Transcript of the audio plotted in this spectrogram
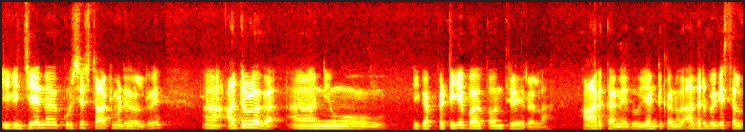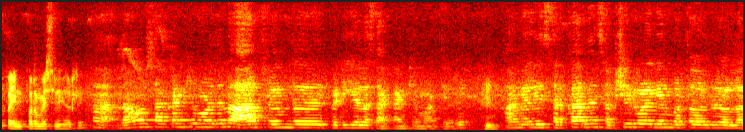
ಈಗ ಜೇನು ಕೃಷಿ ಸ್ಟಾರ್ಟ್ ಮಾಡಿರಲ್ರಿ. ಅದ್ರೊಳಗೆ ನೀವು ಈಗ ಪೆಟ್ಟಿಗೆ ಬರ್ತಾವ ಅಂತ ಹೇಳಿರಲ್ಲ ಆರು ಕಣೆದು ಎಂಟು ಕಣದು ಅದ್ರ ಬಗ್ಗೆ ಸ್ವಲ್ಪ ಇನ್ಫಾರ್ಮೇಷನ್ ಹೇಳ್ರಿ. ಹಾ ನಾವು ಸಾಕಾಣಿಕೆ ಮಾಡೋದೆಲ್ಲ ಆರು ಫ್ರೇಮ್ದ ಪೆಟ್ಟಿಗೆ ಎಲ್ಲ ಸಾಕಾಣಿಕೆ ಮಾಡ್ತೀವಿ ರೀ. ಹ್ಮ್. ಆಮೇಲೆ ಈ ಸರ್ಕಾರದಿಂದ ಸಬ್ಸಿಡಿ ಒಳಗೆ ಏನು ಬರ್ತಾವಲ್ರಿ ಅವೆಲ್ಲ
